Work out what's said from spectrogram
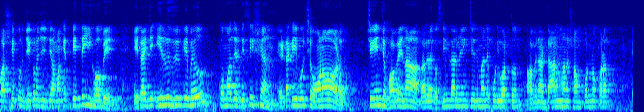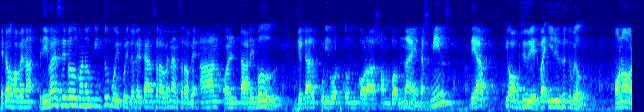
বা সে কোনো, যে কোনো জিনিস যে আমাকে পেতেই হবে, এটাই যে ইররিভিউকেবল তোমাদের ডিসিশন এটাকেই বলছে অনর চেঞ্জ হবে না। তাহলে দেখো সিমিলার মিনিং চেঞ্জ মানে পরিবর্তন, হবে না ডান মানে সম্পন্ন করা। এটাও হবে না। রিভার্সিবল মানেও কিন্তু বৈপরীত তাহলে এটা অ্যান্সার হবে না অ্যান্সার হবে আনঅল্টারেবল যেটার পরিবর্তন করা সম্ভব নয় দ্যাটস মিনস দে আর কি অবডিউরেট বা ইরিভেকেবল অনর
